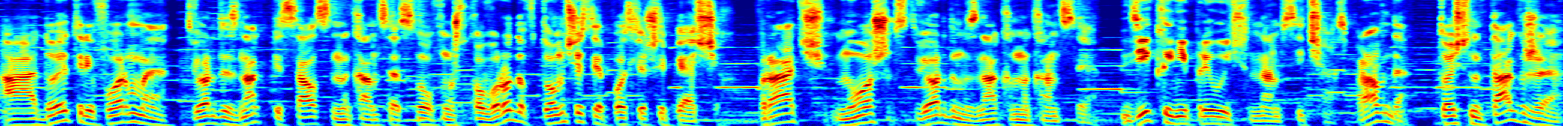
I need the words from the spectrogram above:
А до этой реформы твердый знак писался на конце конце слов мужского рода, в том числе после шипящих. Врач, нож с твердым знаком на конце. Дико непривычно нам сейчас, правда? Точно так же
